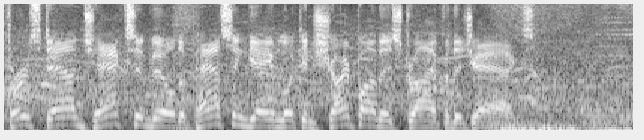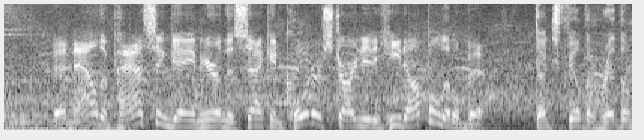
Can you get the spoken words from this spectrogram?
First down, Jacksonville. The passing game looking sharp on this drive for the Jags. And now the passing game here in the second quarter starting to heat up a little bit. Don't you feel the rhythm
